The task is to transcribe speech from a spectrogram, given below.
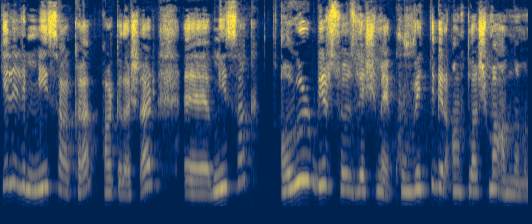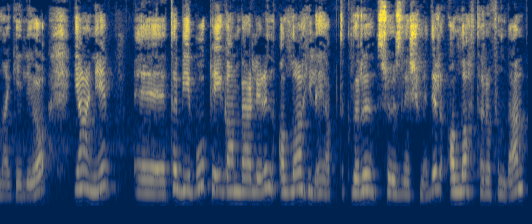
Gelelim misaka arkadaşlar. E, misak ağır bir sözleşme, kuvvetli bir antlaşma anlamına geliyor. Yani e, tabii bu peygamberlerin Allah ile yaptıkları sözleşmedir. Allah tarafından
